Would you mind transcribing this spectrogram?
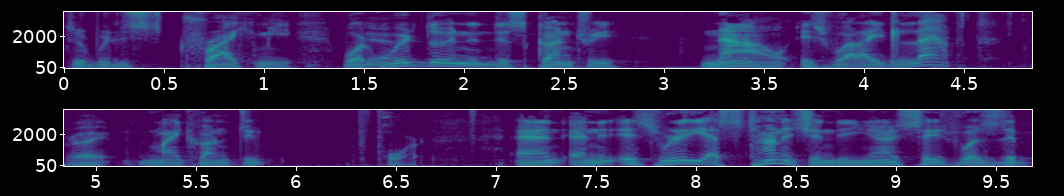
to really strike me. What yeah. we're doing in this country now is what I left right my country for. And and it's really astonishing. The United States was the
